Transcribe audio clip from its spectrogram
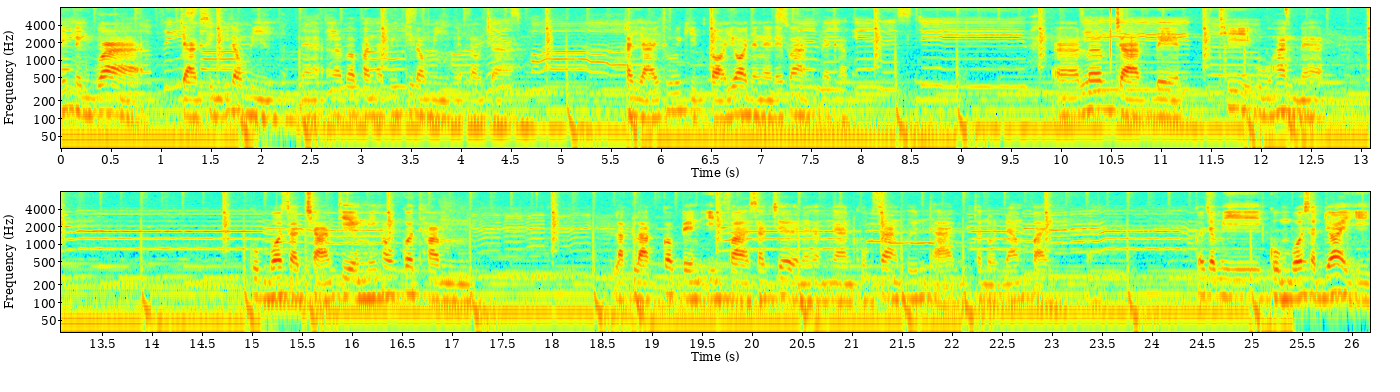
นิดนึงว่าจากสิ่งที่เรามีนะแล้วก็พันธมิตรที่เรามีเนี่ยเราจะขยายธุรกิจต่อยอดยังไงได้บ้างนะครับเเริ่มจากเบส ที่อู่ฮั่นนะฮะกลุ่มบริษัทฉางเจียงนี่เขาก็ทำหลักๆก็เป็นอินฟาส t ั c เจอร์นะครับงานโครงสร้างพื้นฐานถนนน้ำไฟ ก็จะมีกลุ่มบริษัทย่อยอีก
